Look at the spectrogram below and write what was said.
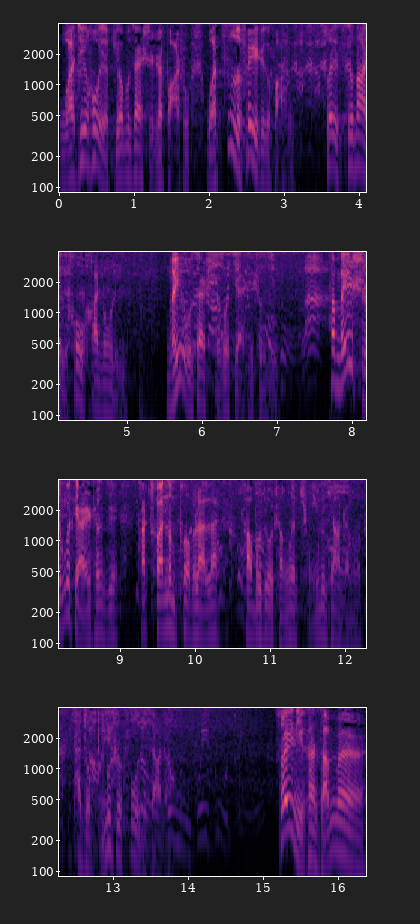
我今后也绝不再使这法术，我自废这个法术。所以自那以后，汉钟离没有再使过点石成金。他没使过点石成金，他穿那么破破烂烂，他不就成了穷的象征了吗？他就不是富的象征。所以你看，咱们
